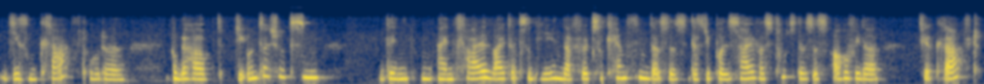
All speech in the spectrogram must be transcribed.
diesen Kraft oder überhaupt die Unterstützen, den, einen Fall weiterzugehen, dafür zu kämpfen, dass, es, dass die Polizei was tut. Das ist auch wieder viel Kraft.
